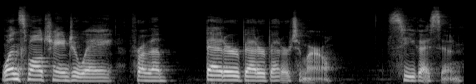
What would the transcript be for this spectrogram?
one small change away from a better, better, better tomorrow. See you guys soon.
